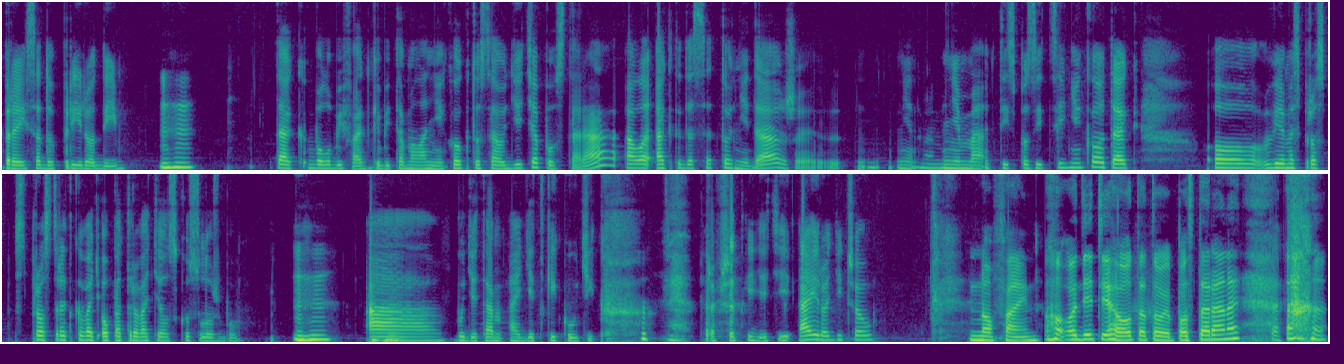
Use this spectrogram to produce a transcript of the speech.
prejsť sa do prírody. Mm-hmm. Tak bolo by fajn, keby tam mala niekoho, kto sa o dieťa postará, ale ak teda sa to nedá, že ne, nemá k dispozícii niekoho, tak o, vieme sprostredkovať opatrovateľskú službu. Mm-hmm a mm-hmm. bude tam aj detský kútik pre všetky deti, aj rodičov. No fajn, o, o deti a o tato je postarané. Tak.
